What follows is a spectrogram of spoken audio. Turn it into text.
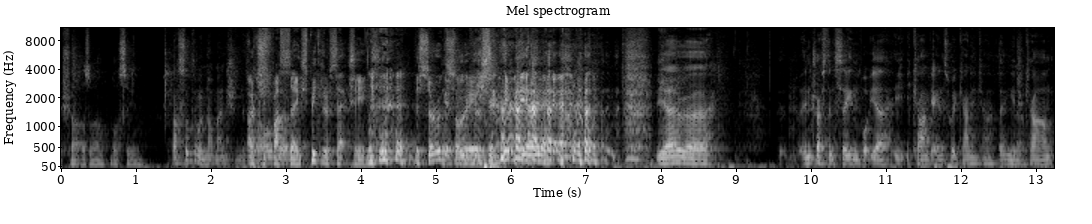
shot as well, or scene. That's something we've not mentioned. As I was just well, about to say. Speaking of sex scenes, the surrogate's So weird. yeah, uh, interesting scene, but yeah, you, you can't get into it, can you? Kind of thing. You just can't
